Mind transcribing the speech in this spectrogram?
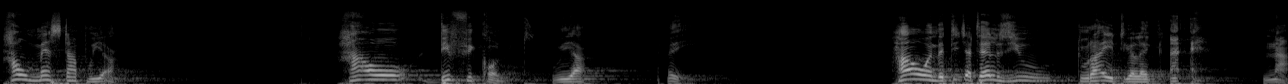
How messed up we are. How difficult we are. Hey. How, when the teacher tells you to write, you're like, uh-uh, nah.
